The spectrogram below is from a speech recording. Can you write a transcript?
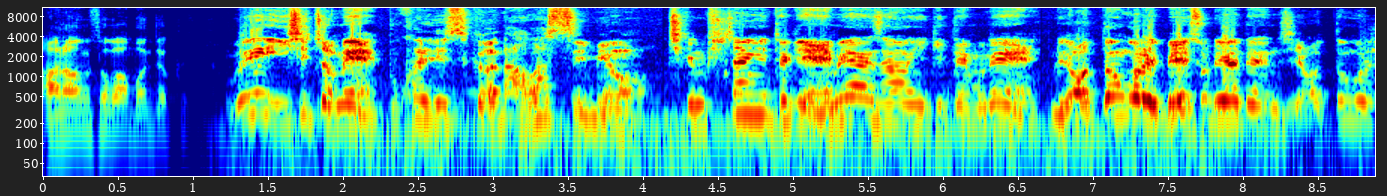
아나운서가 먼저 그... 왜이 시점에 북한 리스크가 나왔으며 지금 시장이 되게 애매한 상황이기 때문에 우리 어떤 거를 매수를 해야 되는지 어떤 걸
